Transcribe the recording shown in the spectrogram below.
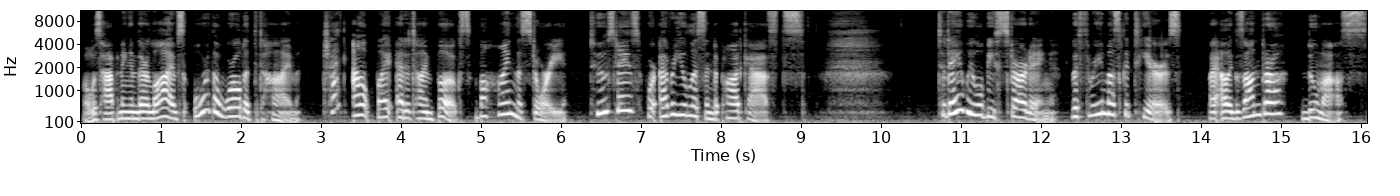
what was happening in their lives or the world at the time, check out Bite at a Time Books Behind the Story, Tuesdays wherever you listen to podcasts. Today we will be starting The Three Musketeers by Alexandre Dumas.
